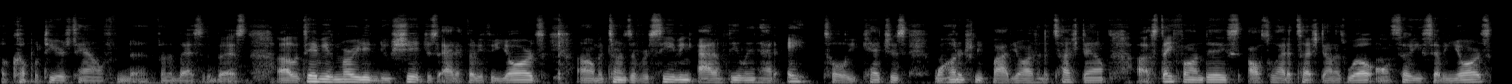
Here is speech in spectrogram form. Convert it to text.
a couple tiers down from the from the best of the best. Uh, Latavius Murray didn't do shit, just added 33 yards. Um, in terms of receiving, Adam Thielen had eight total catches, 125 yards and a touchdown. Uh, Stefon Diggs also had a touchdown as well on 77 yards,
